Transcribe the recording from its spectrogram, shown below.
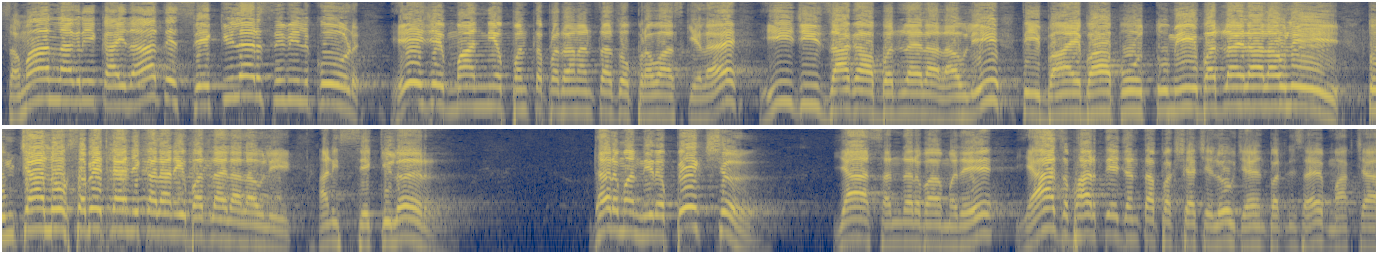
समान नागरी कायदा ते सेक्युलर सिव्हिल कोड हे जे मान्य पंतप्रधानांचा जो प्रवास केलाय ही जी जागा बदलायला लावली ती बाय बापू तुम्ही बदलायला लावली. तुमच्या लोकसभेतल्या निकालाने बदलायला लावली. आणि सेक्युलर धर्मनिरपेक्ष या संदर्भामध्ये याच भारतीय जनता पक्षाचे लोक जयंत पाटील साहेब मागच्या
